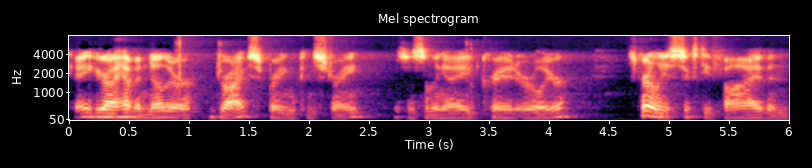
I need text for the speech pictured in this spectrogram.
Okay, here I have another drive spring constraint. This is something I had created earlier. It's currently a 65, and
